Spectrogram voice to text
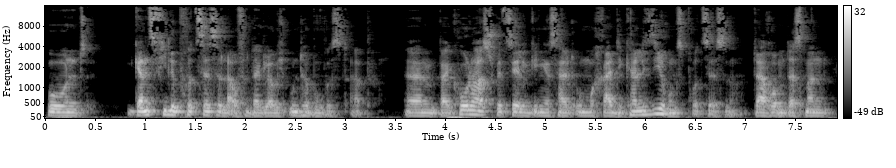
Und ganz viele Prozesse laufen da, glaube ich, unterbewusst ab. Ähm, bei Kohlhaas speziell ging es halt um Radikalisierungsprozesse. Darum, dass man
